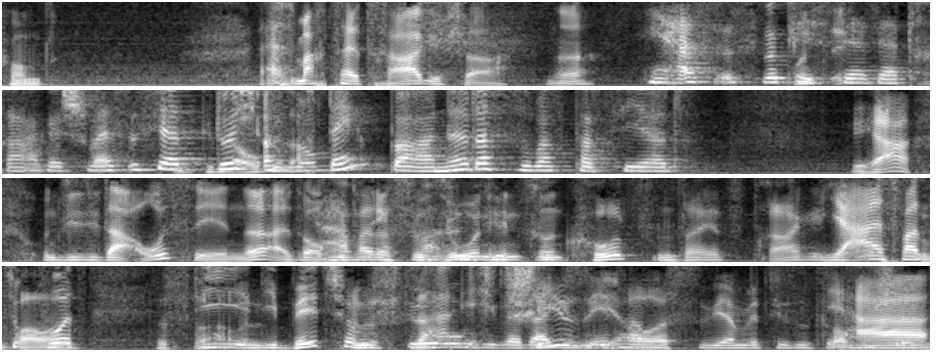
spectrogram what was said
kommt. Es macht es halt tragischer, ne? Ja, es ist wirklich und sehr, sehr tragisch, weil es ist ja genau durchaus genommen, auch denkbar, ne, dass sowas passiert. Ja, und wie sie da aussehen, ne? Also auch ja, mit aber das Explosion hinten zu kurz, um da jetzt tragisch Ja, es war zu kurz. Das die, die Bildschirmstörung, die wir da gesehen haben. aus, wie er mit diesen ja.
